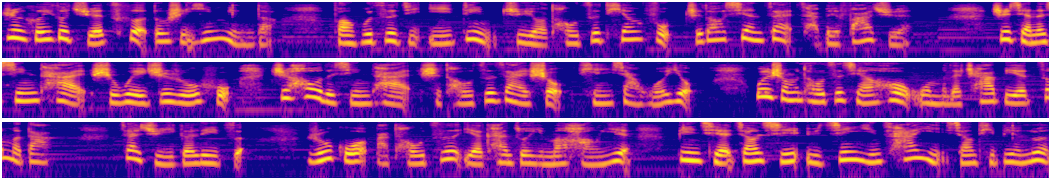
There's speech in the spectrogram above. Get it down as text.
任何一个决策都是英明的，仿佛自己一定具有投资天赋，直到现在才被发掘。之前的心态是畏之如虎，之后的心态是投资在手，天下我有。为什么投资前后我们的差别这么大？再举一个例子。如果把投资也看作一门行业，并且将其与经营餐饮相提并论，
